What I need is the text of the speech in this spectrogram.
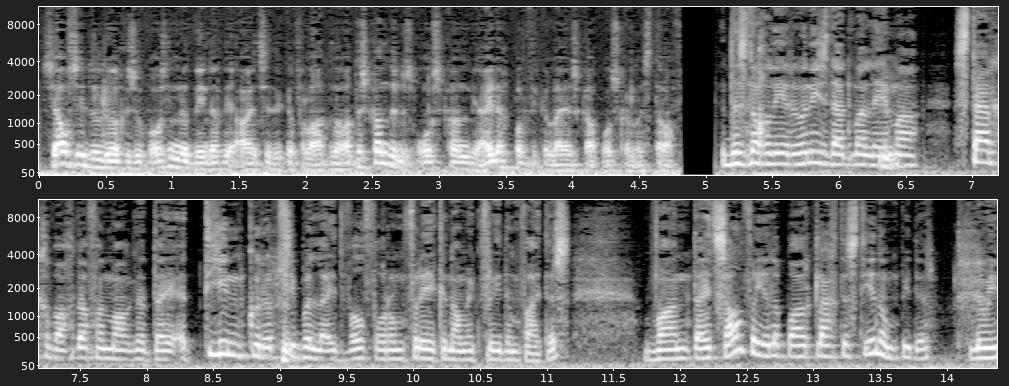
Selfs ideologies hoef ons nie noodwendig die ANC te verlaat nie. Wat ons kan doen is ons kan die huidige politieke leierskap ons kan hulle straf. Dit is nogal ironies dat Malema sterk gewag daarvan maak dat hy 'n teen-korrupsiebeleid wil vorm vir Economic Freedom Fighters want hy het self 'n hele paar klagtes teen hom Pieter. Louis.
